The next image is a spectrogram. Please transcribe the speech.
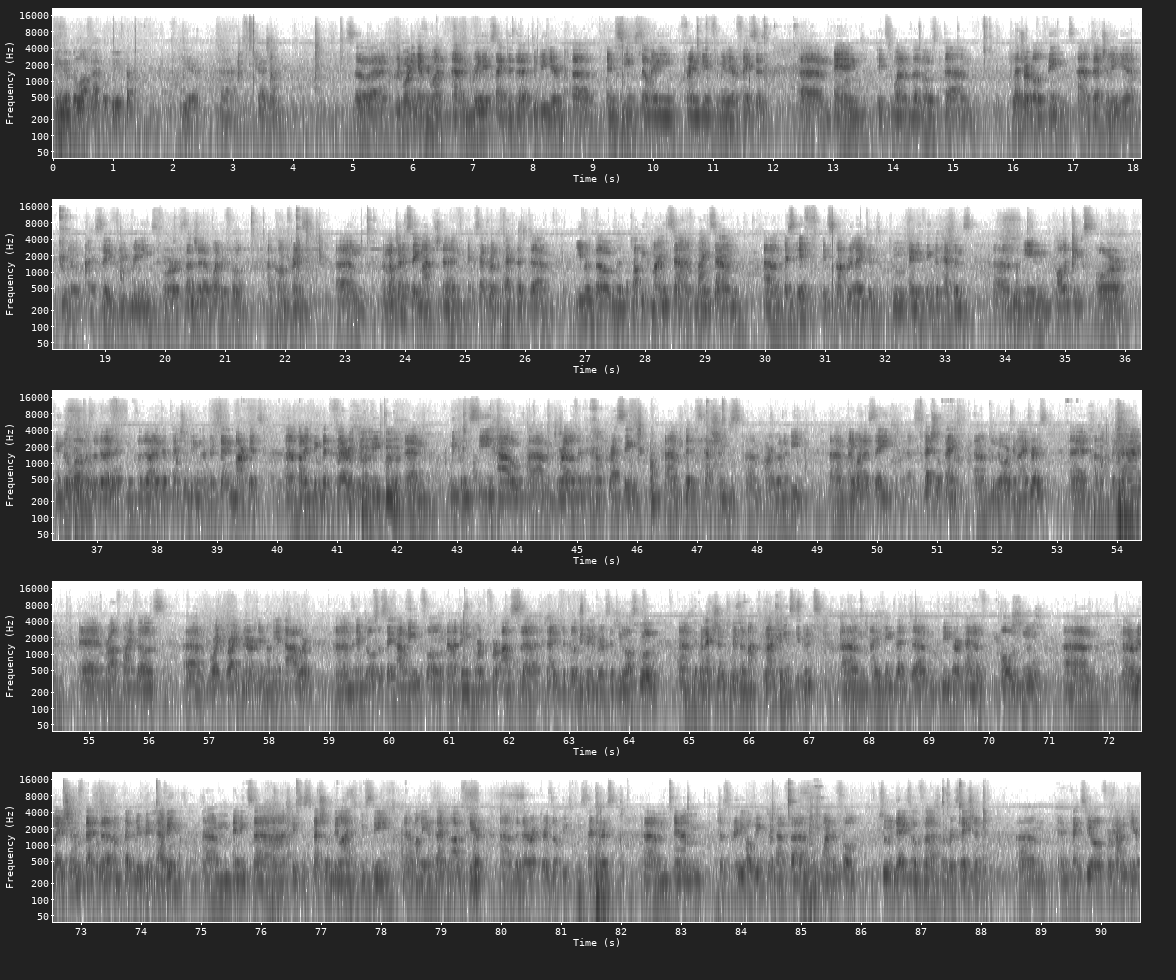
Dean of the Law Faculty here, uh, Chad. So, uh, good morning, everyone. I'm really excited uh, to be here uh, and seeing so many friendly and familiar faces. Um, and it's one of the most um, pleasurable things uh, to actually, uh, you know, say few greetings for such a wonderful conference. Um, I'm not going to say much, um, except for the fact that um, even though the topic might sound might sound um, as if it's not related to anything that happens um, in politics or in the world the methodological attention in understanding markets, uh, but I think that very quickly um, we can see how um, relevant and how pressing um, the discussions um, are going to be. Um, I want to say a special thanks um, to the organizers, uh, Hanoch uh, Ralf Michaels, um, Roy Kreitner, and Marietta Auer. Um, and to also say how meaningful uh, and important for us, uh, that is the Tel Aviv University Law School, um, the connections with the Max Planck Institutes. Um, I think that um, these are kind of old new um, uh, relations that uh, that we've been having, um, and it's uh, it's a special delight to see uh, Marietta and Ralf here, the directors of these two centers, and I'm just really hoping to have a wonderful two days of conversation. Um, and thanks to you all for coming here.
